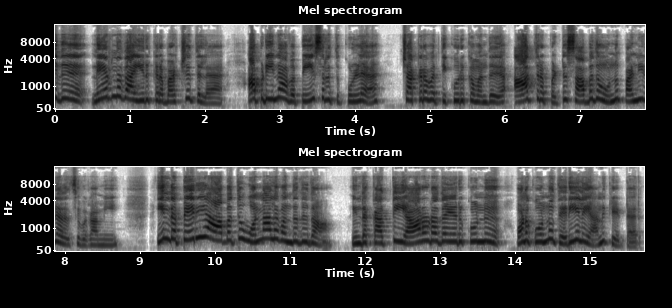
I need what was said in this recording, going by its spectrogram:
இது நேர்ந்ததா இருக்கிற பட்சத்துல அப்படின்னு அவ பேசுறதுக்குள்ள சக்கரவர்த்தி குறுக்க வந்து ஆத்திரப்பட்டு சபதம் ஒன்னும் பண்ணிடாத சிவகாமி. இந்த பெரிய ஆபத்து ஒன்னால வந்ததுதான். இந்த கத்தி யாரோடதான் இருக்கும்னு உனக்கு ஒன்னும் தெரியலையான்னு கேட்டாரு.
